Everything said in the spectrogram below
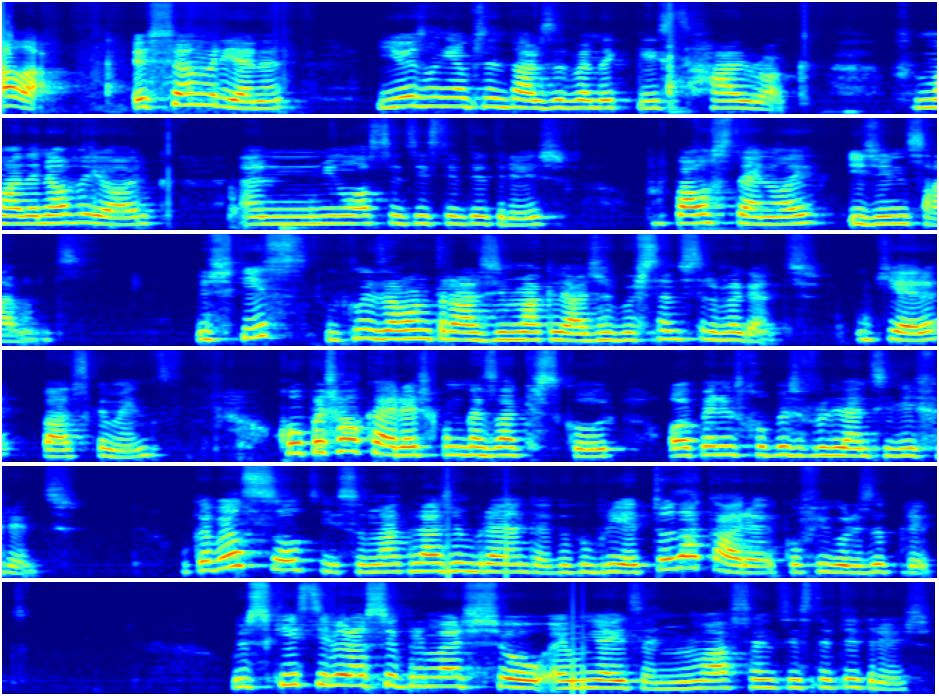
Olá, eu sou a Mariana e hoje vim apresentar-vos a banda Kiss High Rock, formada em Nova York em 1973 por Paul Stanley e Gene Simons. Os Kiss utilizavam trajes e maquilhagens bastante extravagantes, o que era, basicamente, roupas falqueiras com casacos de couro ou apenas roupas brilhantes e diferentes. O cabelo solto e a sua maquilhagem branca que cobria toda a cara com figuras a preto. Os Kiss tiveram o seu primeiro show em Manhattan em 1973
